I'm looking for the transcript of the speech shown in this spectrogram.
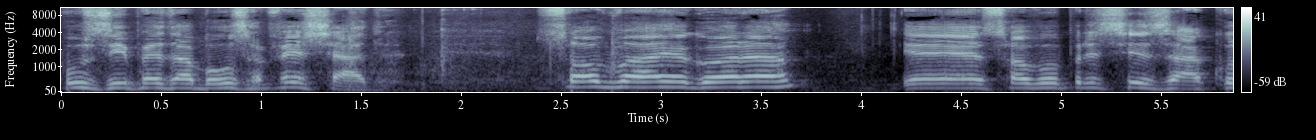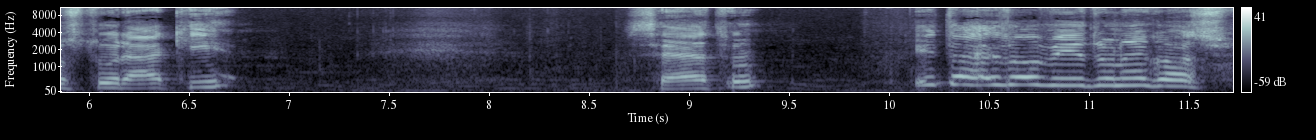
o zíper da bolsa fechado. Só vai agora é, só vou precisar costurar aqui, certo? E tá resolvido o negócio.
